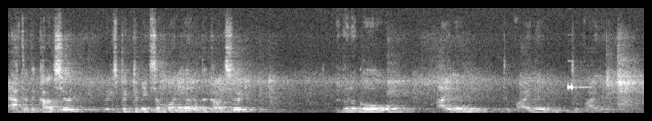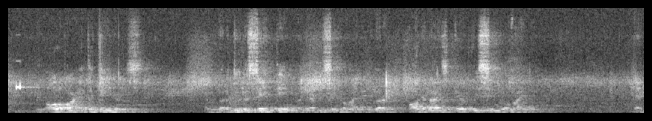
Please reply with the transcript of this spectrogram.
After the concert, we expect to make some money out of the concert. We're going to go island to island to island with all of our entertainers. And we're going to do the same thing on every single island. We're going to organize every single island. And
